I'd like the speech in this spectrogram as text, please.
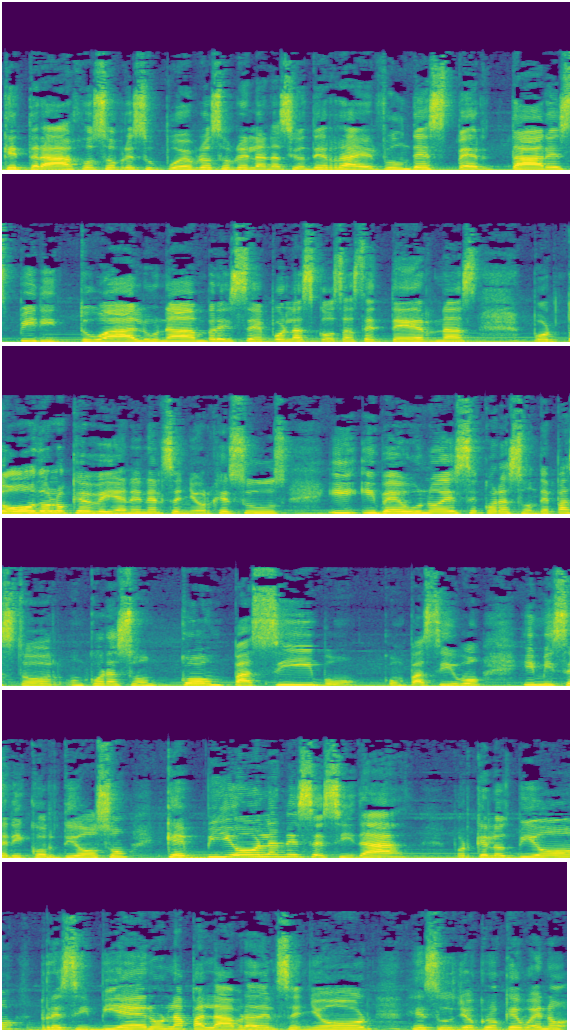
que trajo sobre su pueblo, sobre la nación de Israel, fue un despertar espiritual, un hambre y sed por las cosas eternas, por todo lo que veían en el Señor Jesús. Y, y ve uno ese corazón de pastor, un corazón compasivo compasivo y misericordioso que vio la necesidad porque los vio, recibieron la palabra del Señor. Jesús, yo creo que bueno,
